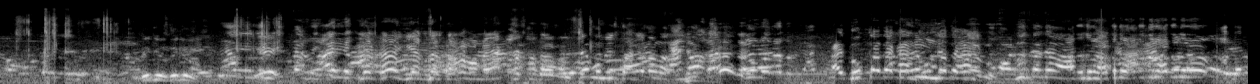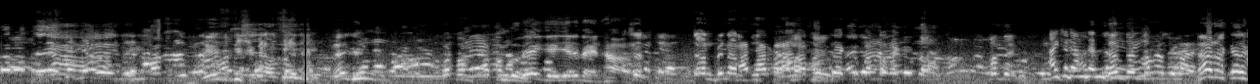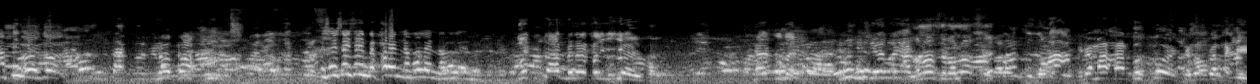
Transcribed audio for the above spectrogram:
Oh. Video video. I দেখান দুধটা দেখান। প্রথম প্রথম দুধ এই যে এই দেখেন হ্যাঁ। মাথার মাথার দুধটা একটু পাতলা আইটা দাম দেন দেন আপনি সেই সেই সেই ফালেন না ফালেন না ফালেন না। ভালো আছে ভালো আছে থাকে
